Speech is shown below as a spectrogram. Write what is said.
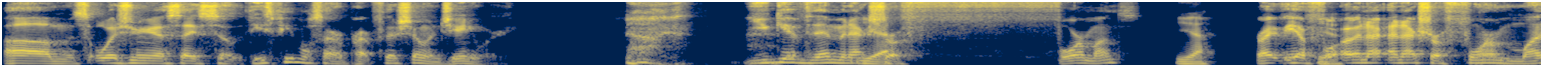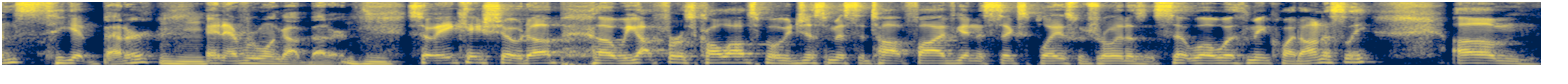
Um, it's always Junior USA. So these people started prep for the show in January. you give them an extra Yeah. f- four months, Yeah. right? Have four, an, an extra four months to get better, Mhm. and everyone got better. Mhm. So AK showed up. Uh, we got first call outs, but we just missed the top five, getting to sixth place, which really doesn't sit well with me, quite honestly. Um,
